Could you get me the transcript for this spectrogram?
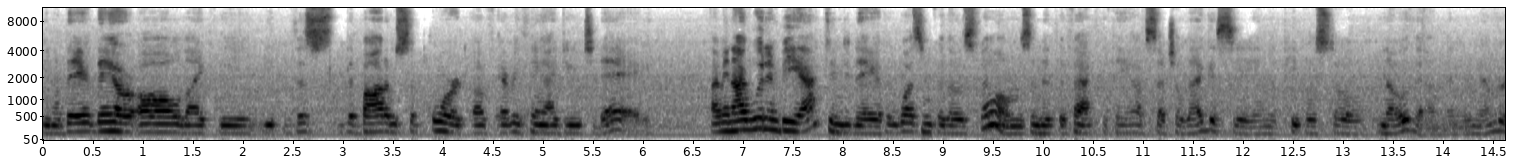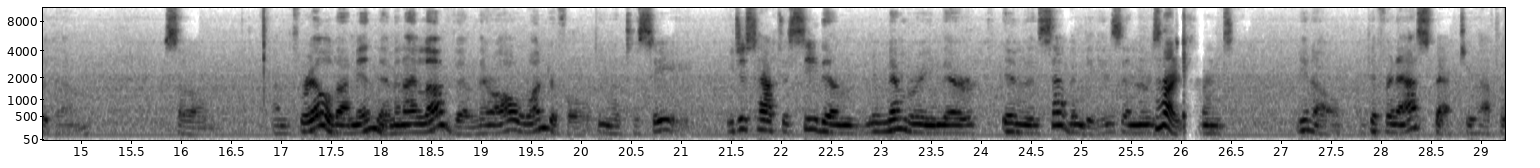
You know, they they are all like the this the bottom support of everything I do today. I mean, I wouldn't be acting today if it wasn't for those films, and that the fact that they have such a legacy and that people still know them and remember them. So, I'm thrilled I'm in them, and I love them. They're all wonderful, you know, to see. You just have to see them remembering they're in the 70s, and there's Right. a different, you know, different aspect you have to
